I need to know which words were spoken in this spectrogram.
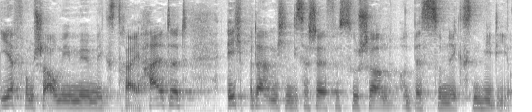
ihr vom Xiaomi Mi Mix 3 haltet. Ich bedanke mich an dieser Stelle fürs Zuschauen und bis zum nächsten Video.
